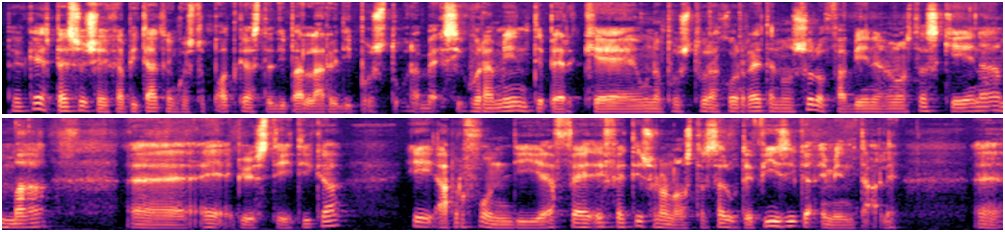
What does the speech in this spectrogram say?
Perché spesso ci è capitato in questo podcast di parlare di postura? Beh, sicuramente perché una postura corretta non solo fa bene alla nostra schiena, ma eh, è più estetica e ha profondi effetti sulla nostra salute fisica e mentale eh,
